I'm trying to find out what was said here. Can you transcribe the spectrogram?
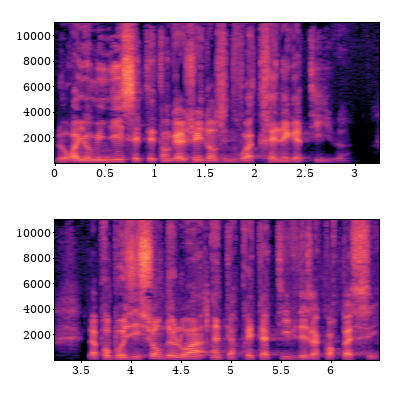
le Royaume-Uni s'était engagé dans une voie très négative. La proposition de loi interprétative des accords passés,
